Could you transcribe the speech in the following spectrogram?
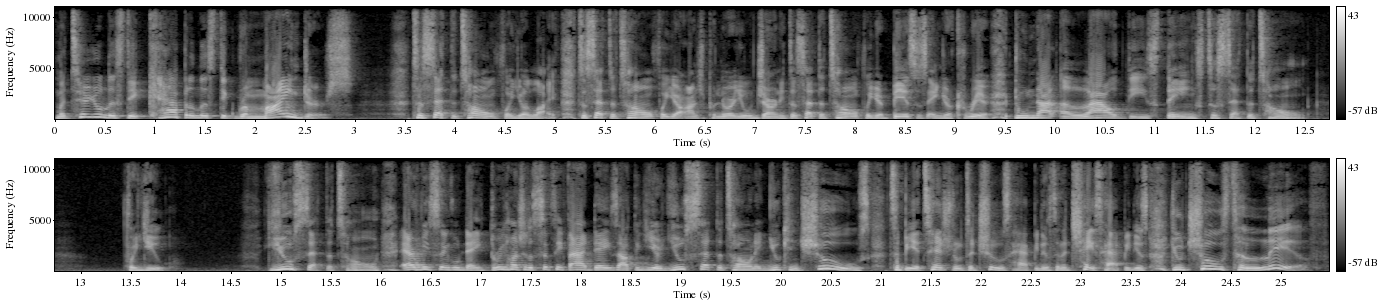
materialistic, capitalistic reminders to set the tone for your life, to set the tone for your entrepreneurial journey, to set the tone for your business and your career. Do not allow these things to set the tone for you. You set the tone every single day, 365 days out the year. You set the tone and you can choose to be intentional to choose happiness and to chase happiness. You choose to live.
